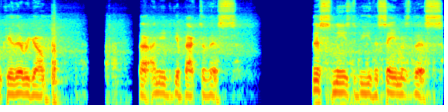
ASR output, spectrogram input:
Okay, there we go. I need to get back to this. This needs to be the same as this.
